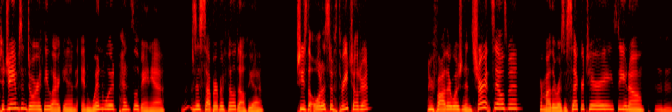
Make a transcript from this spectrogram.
to James and Dorothy Larkin in Wynnewood, Pennsylvania, Mm. which is a suburb of Philadelphia. She's the oldest of three children. Her father was an insurance salesman. Her mother was a secretary. So, you know, Mm-hmm.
